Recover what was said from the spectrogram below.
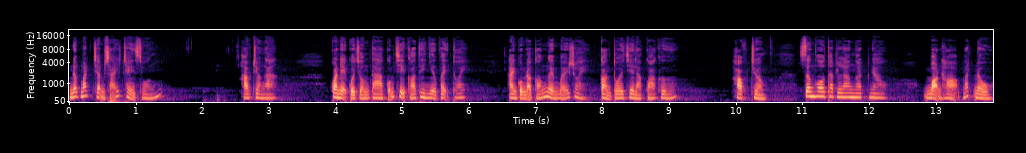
nước mắt chậm rãi chảy xuống. Học trường à, quan hệ của chúng ta cũng chỉ có thì như vậy thôi. Anh cũng đã có người mới rồi, còn tôi chỉ là quá khứ. Học trường, sưng hô thật là ngọt ngào. Bọn họ bắt đầu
